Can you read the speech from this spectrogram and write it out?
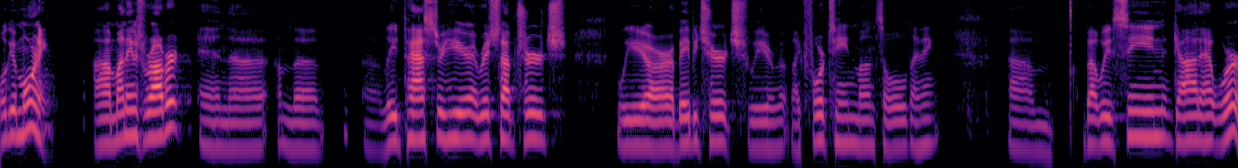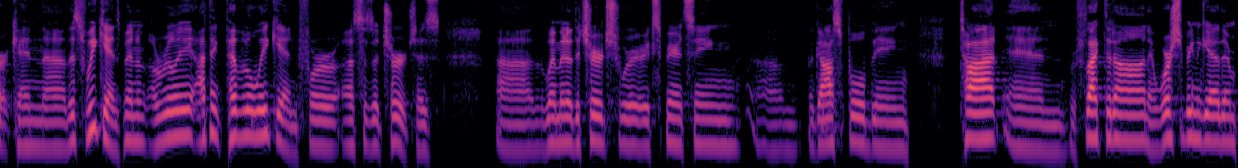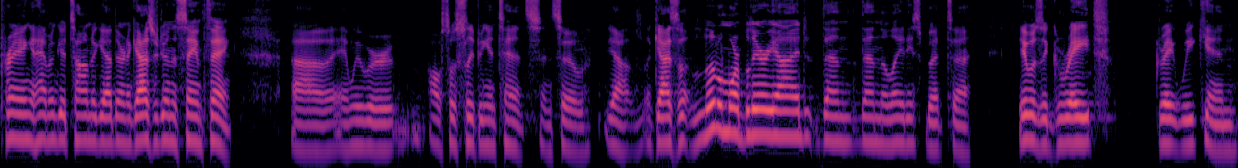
Well, good morning. Uh, my name is Robert, and uh, I'm the uh, lead pastor here at Ridgetop Church. We are a baby church. We are like 14 months old, I think. Um, but we've seen God at work, and uh, this weekend's been a really, I think, pivotal weekend for us as a church. As uh, the women of the church were experiencing um, the gospel being taught and reflected on, and worshiping together, and praying, and having a good time together, and the guys are doing the same thing. Uh, and we were also sleeping in tents. And so, yeah, the guys a little more bleary eyed than, than the ladies, but uh, it was a great, great weekend.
